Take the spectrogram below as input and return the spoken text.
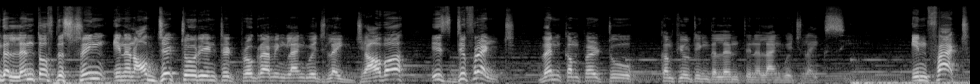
the length of the string in an object-oriented programming language like Java is different when compared to computing the length in a language like C. In fact,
